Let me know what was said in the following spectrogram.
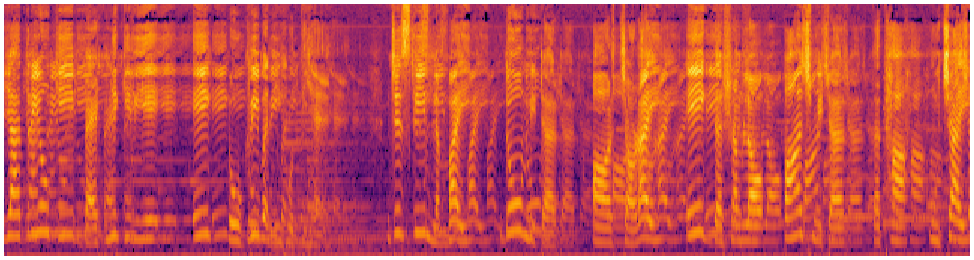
यात्रियों की बैठने के लिए एक टोकरी बनी होती है, जिसकी लंबाई दो मीटर और चौड़ाई एक दशमलव पाँच मीटर तथा ऊंचाई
